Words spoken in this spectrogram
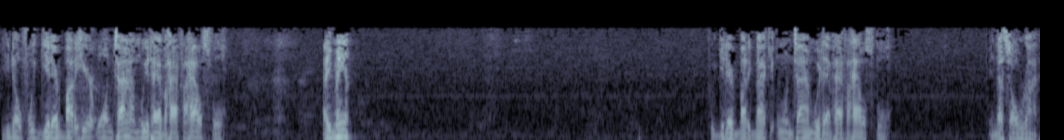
You know, if we get everybody here at one time, we'd have a half a house full. Amen. If we get everybody back at one time, we'd have half a house full. And that's all right.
